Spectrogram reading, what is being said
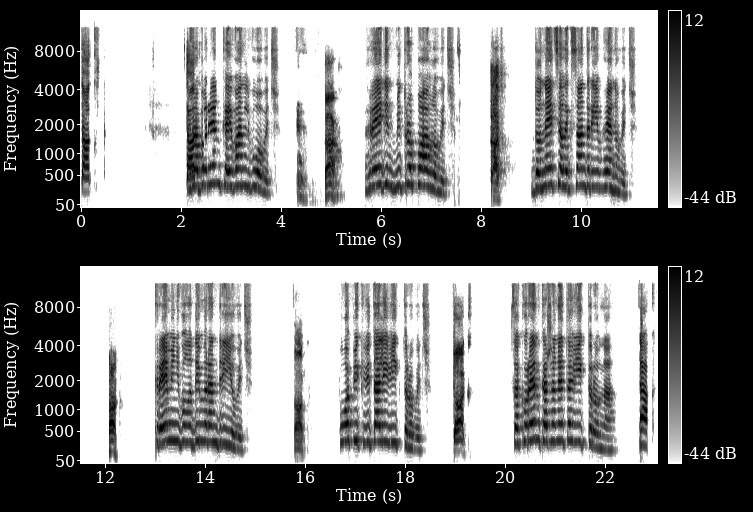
Так. Так. Грабаренко Іван Львович. Так. Грейдін Дмитро Павлович. Так. Донець Олександр Євгенович. Так. Кремінь Володимир Андрійович. Так. Попік Віталій Вікторович. Так. Сакуренка Жанета Вікторовна. Так.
